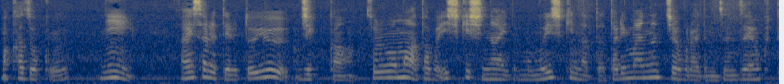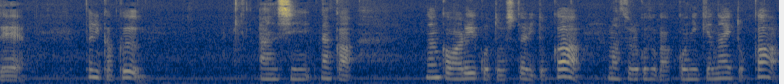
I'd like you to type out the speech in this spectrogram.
まあ、家族に愛されてるという実感。それはまあ多分意識しないでも無意識になって当たり前になっちゃうぐらいでも全然よくて。とにかく安心。なんかなんか悪いことをしたりとか、まあ、それこそ学校に行けないとか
